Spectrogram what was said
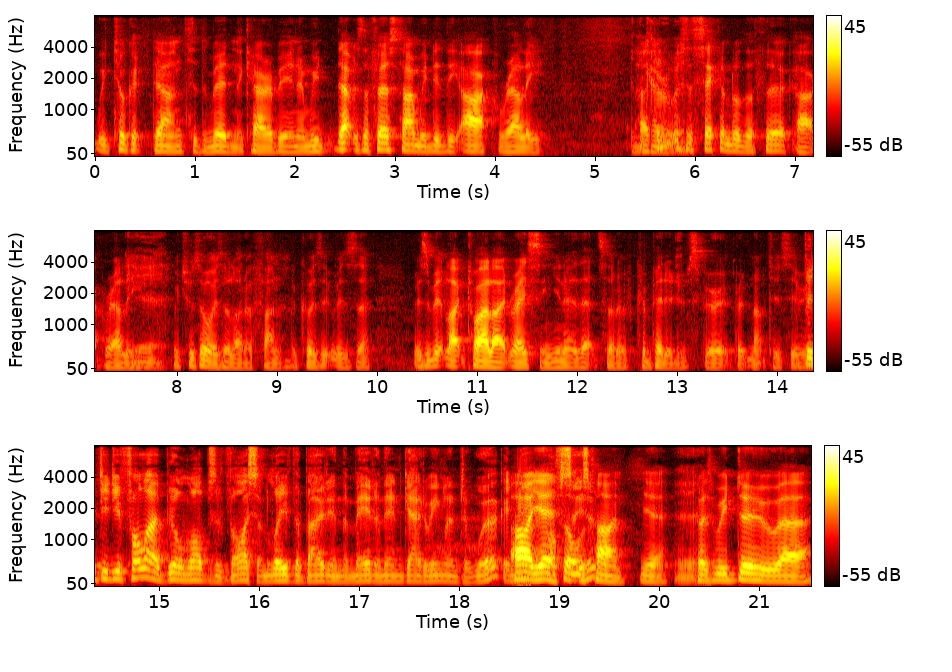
we took it down to the Med in the Caribbean, and we that was the first time we did the ARC Rally. I Caribbean. think it was the second or the third ARC Rally, yeah. which was always a lot of fun because it was. Uh, it was a bit like Twilight Racing, you know, that sort of competitive spirit, but not too serious. But did you follow Bill Mobb's advice and leave the boat in the Med and then go to England to work? Oh, yes, all the time, yeah. Because yeah. we do uh,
